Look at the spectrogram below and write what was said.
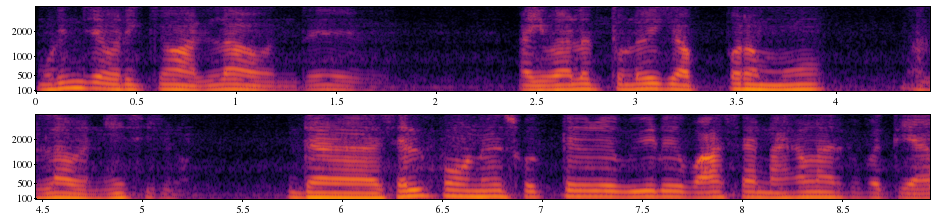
முடிஞ்ச வரைக்கும் அல்லாஹ் வந்து ஐவேளை தொழுகைக்கு அப்புறமும் அல்லாவை நேசிக்கணும். இந்த செல்ஃபோனு சொத்து வீடு வாசல் நகைலாம் இருக்குது பார்த்தியா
